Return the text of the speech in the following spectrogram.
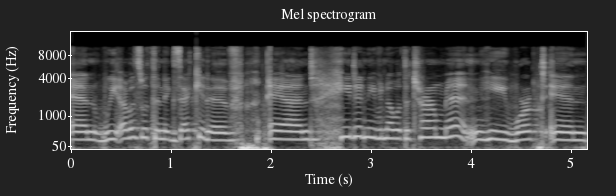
and we I was with an executive, and he didn't even know what the term meant, and he worked in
